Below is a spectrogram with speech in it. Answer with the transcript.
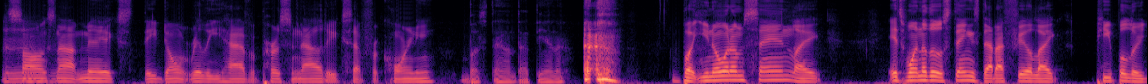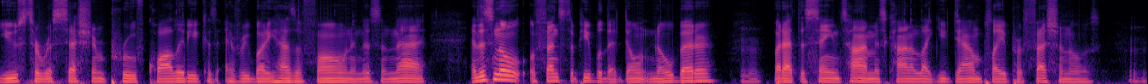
The song's Mhm. not mixed. They don't really have a personality except for corny. bust down Thotiana. But you know what I'm saying? Like, it's one of those things that I feel like people are used to recession proof quality because everybody has a phone and this and that. And this is no offense to people that don't know better, Mhm. but at the same time, it's kind of like you downplay professionals Mhm.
